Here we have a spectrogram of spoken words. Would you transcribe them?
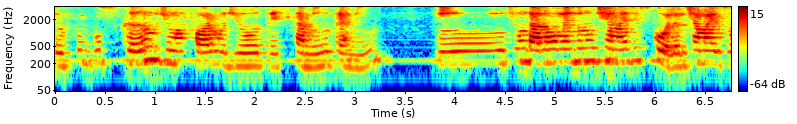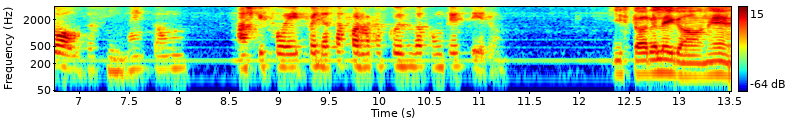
eu fui buscando de uma forma ou de outra esse caminho para mim, em, que um dado momento não tinha mais escolha, não tinha mais volta, assim, né? Então, acho que foi, foi dessa forma que as coisas aconteceram. Que história legal, né?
